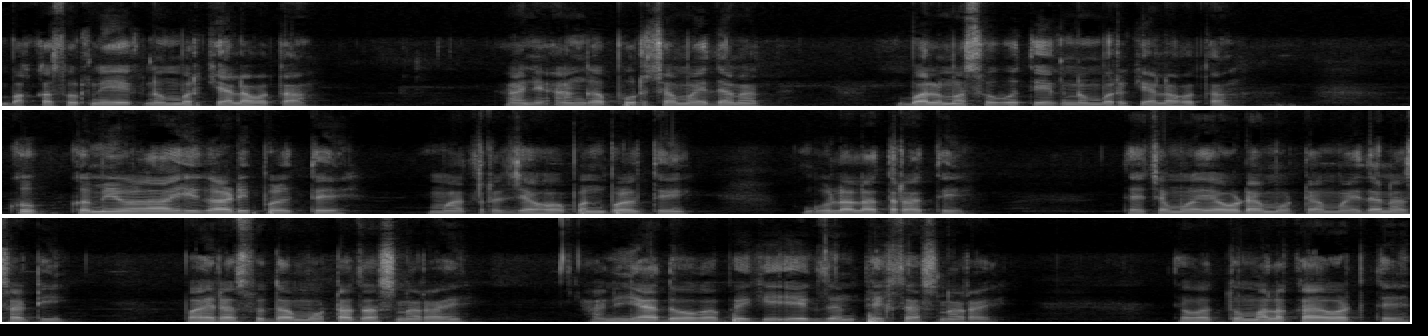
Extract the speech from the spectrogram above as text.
बाकासूरने एक नंबर केला होता. आणि अंगापूरच्या मैदानात बलमासोबत एक नंबर केला होता. खूप कमी वेळा ही गाडी पळते मात्र जेव्हा पण पळते गुलालात राहते. त्याच्यामुळे एवढ्या मोठ्या मैदानासाठी पायरासुद्धा मोठाच असणार आहे आणि या दोघापैकी एकजण फिक्स असणार आहे. तेव्हा तुम्हाला काय वाटते?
